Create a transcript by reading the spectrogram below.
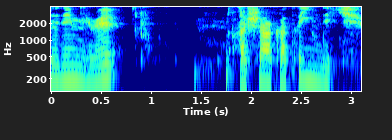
dediğim gibi aşağı kata indik.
